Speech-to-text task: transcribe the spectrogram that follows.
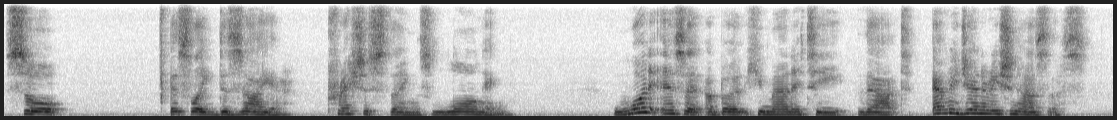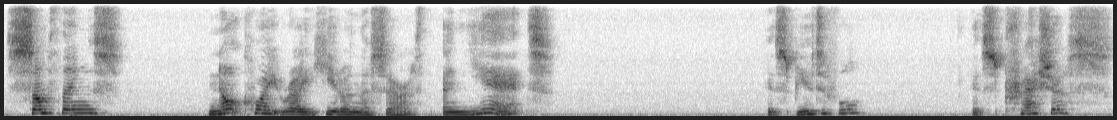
So it's like desire, precious things, longing. What is it about humanity that every generation has this? Something's not quite right here on this earth, and yet it's beautiful, it's precious,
